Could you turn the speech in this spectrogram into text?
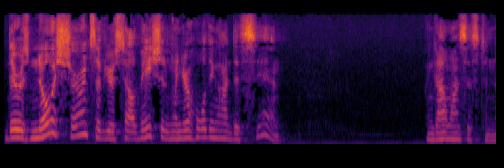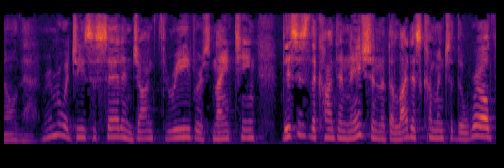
There is no assurance of your salvation when you're holding on to sin. And God wants us to know that. Remember what Jesus said in John 3, verse 19? This is the condemnation that the light has come into the world,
